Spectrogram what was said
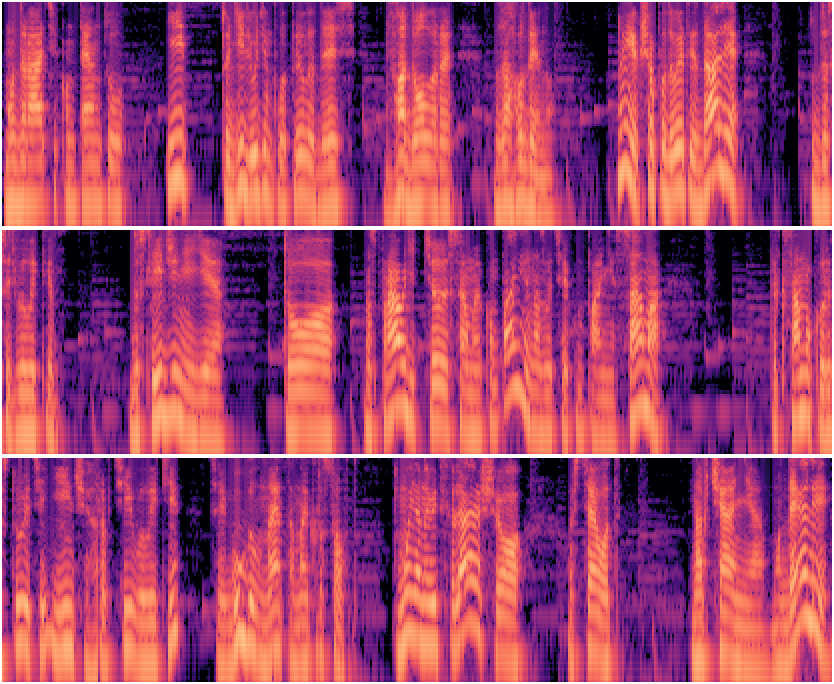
модерації контенту, і тоді людям платили десь 2 долари за годину. Ну і якщо подивитись далі, тут досить велике дослідження є, то насправді тією самою компанією, назва цієї компанії сама, так само користуються і інші гравці великі, це Google, Meta, Microsoft. Тому я не відхиляю, що ось це от навчання моделі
